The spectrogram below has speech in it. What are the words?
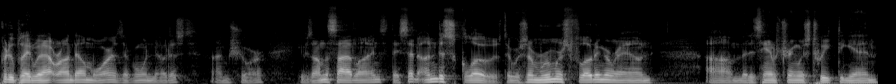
Purdue played without Rondale Moore, as everyone noticed, I'm sure. He was on the sidelines. They said undisclosed. There were some rumors floating around um, that his hamstring was tweaked again,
